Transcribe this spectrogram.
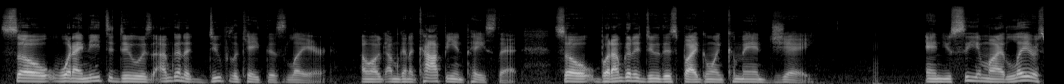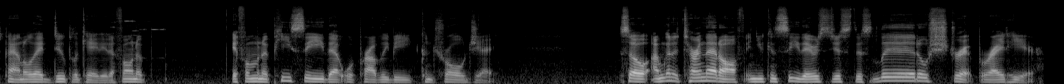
So what I need to do is I'm going to duplicate this layer. I'm, going to copy and paste that. So, but I'm going to do this by going Command J. And you see in my layers panel that duplicated. If on a, if I'm on a PC, that would probably be Control J. So I'm going to turn that off, and you can see there's just this little strip right here.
